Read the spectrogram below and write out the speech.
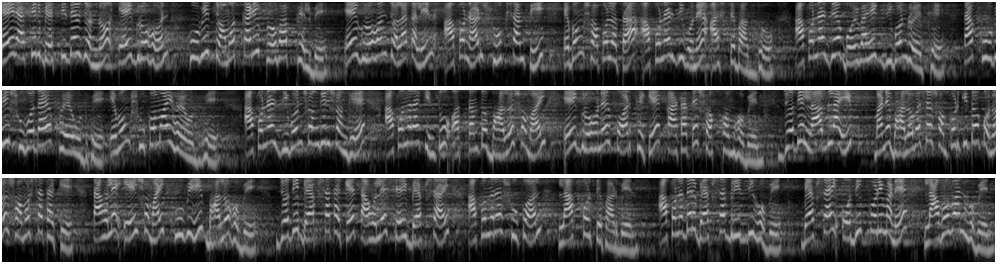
এই রাশির ব্যক্তিদের জন্য এই গ্রহণ খুবই চমৎকারী প্রভাব ফেলবে। এই গ্রহণ চলাকালীন আপনার সুখ, শান্তি এবং সফলতা আপনার জীবনে আসতে বাধ্য। আপনার যে বৈবাহিক জীবন রয়েছে, তা খুবই শুভদায়ক হয়ে উঠবে এবং সুখময় হয়ে উঠবে। আপনার জীবনসঙ্গীর সঙ্গে আপনারা কিন্তু অত্যন্ত ভালো সময় এই গ্রহণের পর থেকে কাটাতে সক্ষম হবেন। যদি লাভ লাইফ মানে ভালোবাসা সম্পর্কিত কোনো সমস্যা থাকে, তাহলে এই সময় খুবই ভালো হবে। যদি ব্যবসা থাকে, তাহলে সেই ব্যবসায় আপনারা সুফল লাভ করতে পারবেন। আপনাদের ব্যবসা বৃদ্ধি হবে। ব্যবসায় অধিক পরিমাণে লাভবান হবেন।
